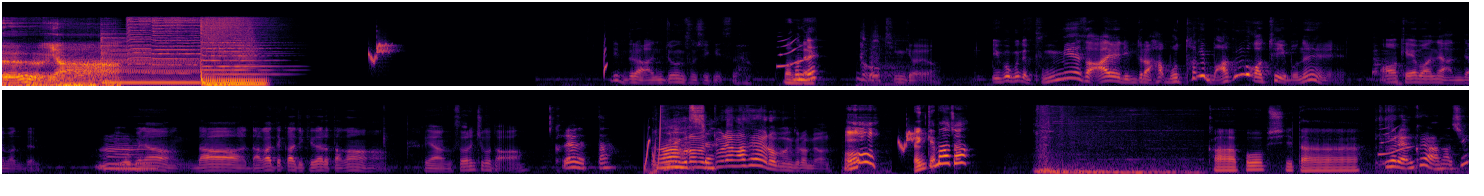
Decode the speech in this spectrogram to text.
으야. 님들 안 좋은 소식이 있어요. 뭔데? 뭔데? 튕겨요. 이거 근데 북미에서 아예 님들아 하- 못하게 막은 것 같아 이번에. 아 개반네 안돼 안돼. 이거 음, 그냥 나 나갈 때까지 기다렸다가 그냥 썰은 치고 다. 그래야겠다 둘이 아, 그러면 진짜. 뚜랭하세요 여러분 그러면. 랭겜 하자 가봅시다 왜 랭크를 안 하지?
